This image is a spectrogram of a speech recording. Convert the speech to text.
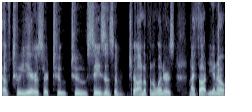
of two years or two two seasons of jonathan winters i thought you know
